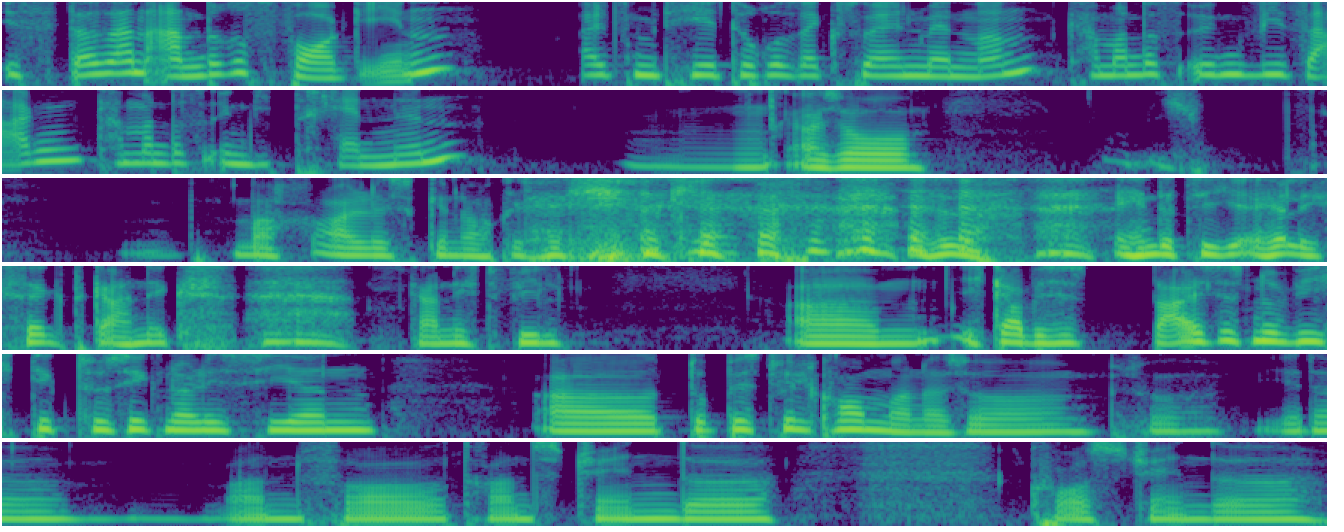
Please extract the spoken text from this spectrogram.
Ist das ein anderes Vorgehen als mit heterosexuellen Männern? Kann man das irgendwie sagen? Kann man das irgendwie trennen? Also ich mache alles genau gleich. also da ändert sich ehrlich gesagt gar nichts, gar nicht viel. Ähm, ich glaube, da ist es nur wichtig zu signalisieren, äh, du bist willkommen. Also so jeder Mann, Frau, Transgender, Crossgender,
